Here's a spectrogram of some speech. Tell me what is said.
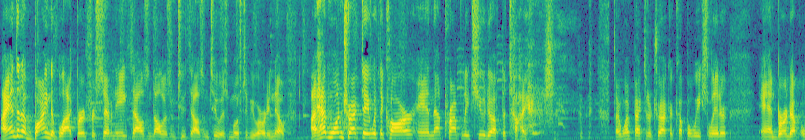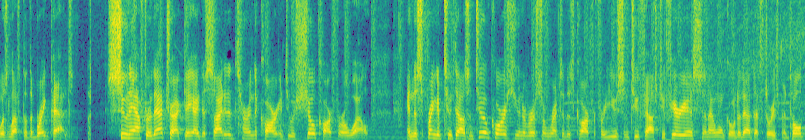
I ended up buying the Blackbird for $78,000 in 2002, as most of you already know. I had one track day with the car, and that promptly chewed up the tires. I went back to the track a couple weeks later and burned up what was left of the brake pads. Soon after that track day, I decided to turn the car into a show car for a while. In the spring of 2002, of course, Universal rented this car for, for use in Too Fast, Too Furious, and I won't go into that, that story's been told.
